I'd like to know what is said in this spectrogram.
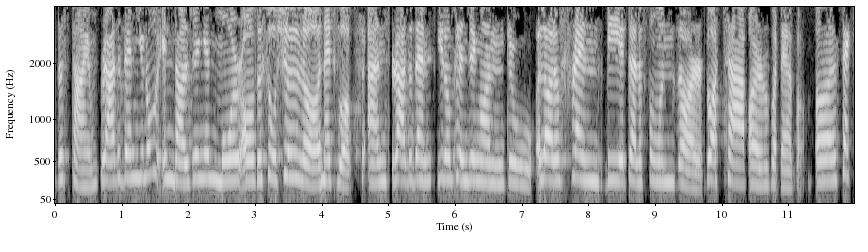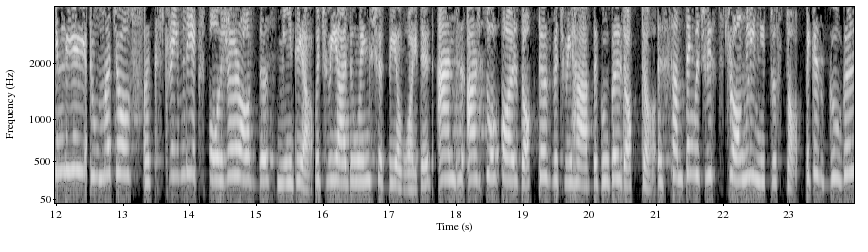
this time rather than, you know, indulging in more of the social uh, networks and rather than, you know, clinging on to a lot of friends, be it telephones or WhatsApp or whatever. Uh, secondly, too much of extremely exposure of this media, which we are doing should be avoided. And our so-called doctors, which we have, the Google doctor, is something which we strongly need to stop because Google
